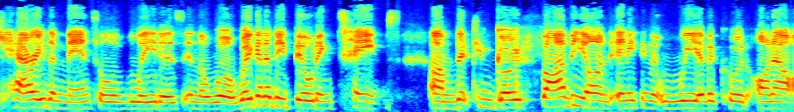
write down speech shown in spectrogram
carry the mantle of leaders in the world. We're going to be building teams um, that can go far beyond anything that we ever could on our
